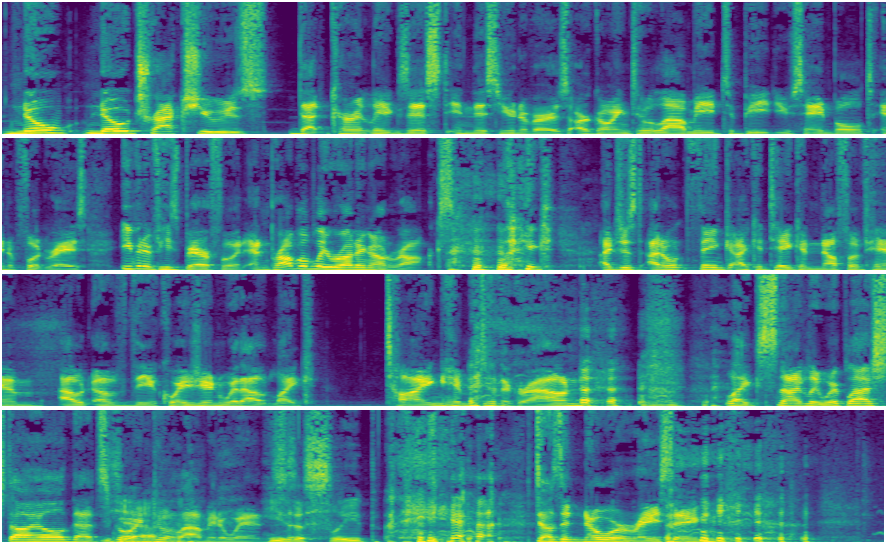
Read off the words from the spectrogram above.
no no track shoes that currently exist in this universe are going to allow me to beat Usain Bolt in a foot race, even if he's barefoot and probably running on rocks. like, I just I don't think I could take enough of him out of the equation without like tying him to the ground, like Snidely Whiplash style. That's going Yeah. to allow me to win. He's So- asleep. doesn't know we're racing.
